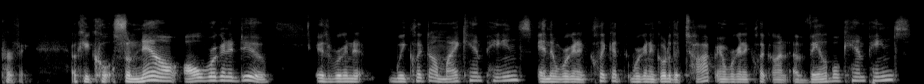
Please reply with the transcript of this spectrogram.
Perfect. Okay, cool. So now all we're going to do is we're going to, we clicked on my campaigns and then we're going to click it. We're going to go to the top and we're going to click on available campaigns.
